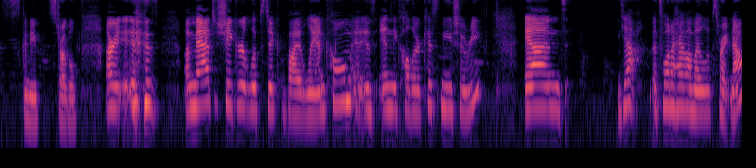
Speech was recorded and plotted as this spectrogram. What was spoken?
it's gonna be struggle. All right, it is a matte shaker lipstick by Lancome. It is in the color Kiss Me Cherie. And yeah, that's what I have on my lips right now.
